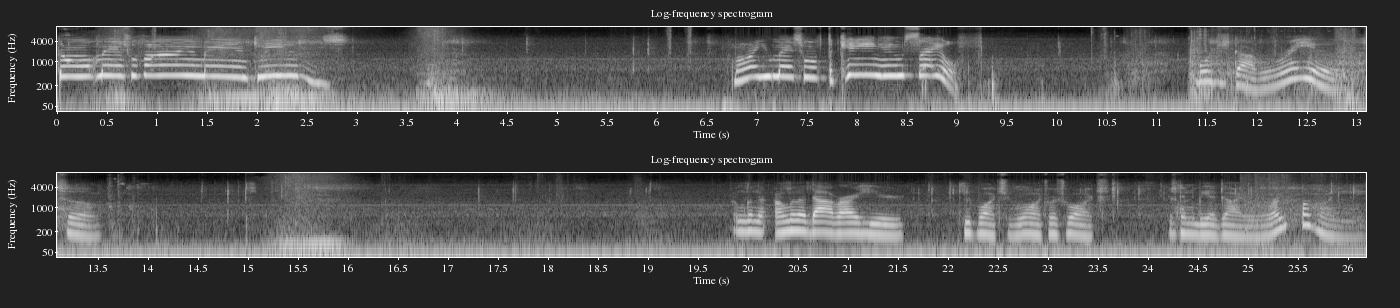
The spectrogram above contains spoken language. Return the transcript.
Don't mess with Iron Man, kids! Why are you messing with the king himself? Boy just got raped. I'm gonna I'm gonna die right here. Keep watching, watch, watch, watch. There's gonna be a guy right behind me.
